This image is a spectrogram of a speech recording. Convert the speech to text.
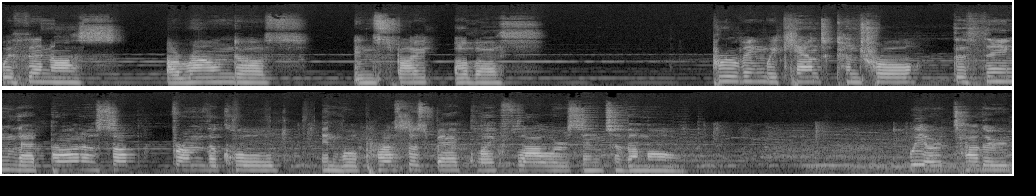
within us, around us, in spite of us, proving we can't control the thing that brought us up from the cold and will press us back like flowers into the mold. We are tethered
